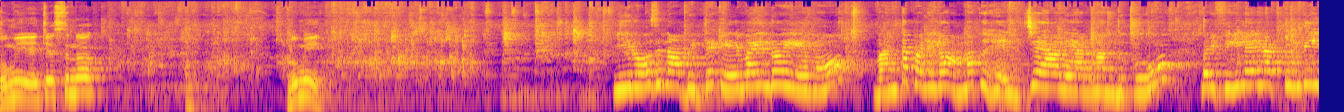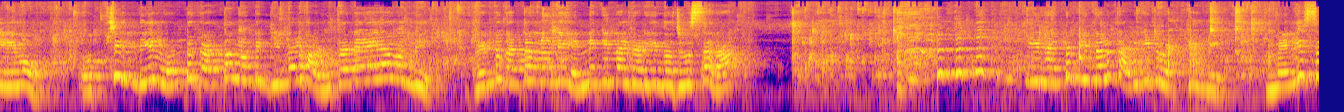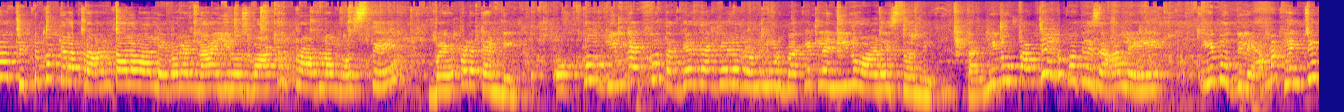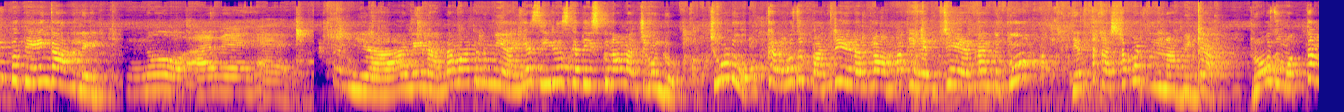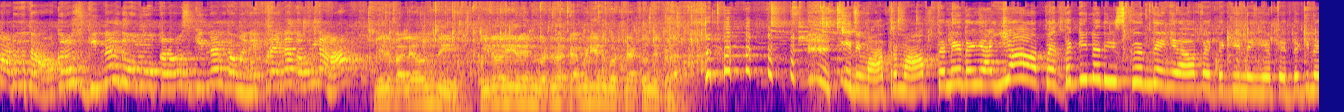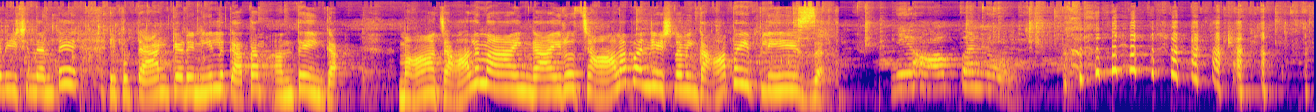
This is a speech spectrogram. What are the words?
భూమి ఏం చేస్తున్నావు భూమి. ఈ రోజు నా బిడ్డకి ఏమైందో ఏమో వంట పనిలో అమ్మకు హెల్ప్ చేయాలి అన్నందుకు. మరి ఫీల్ అయినట్టుంది ఏమో. వచ్చింది రెండు గంటల నుండి గిన్నెలు కడుగుతానే ఉంది. రెండు గంటల నుండి ఎన్ని గిన్నెలు కడిగిందో చూస్తారా? ప్రాబ్లం వస్తే భయపడకండి. ఒక్కో గిన్నెకు దగ్గర దగ్గర రెండు మూడు బకెట్ల నీళ్ళు వాడేస్తుంది. తల్లి నువ్వు పని చేయకపోతే చాలే. ఏం వద్దులే అమ్మకి హెల్ప్ చేయకపోతే ఏం కాదులే. అయ్యా నేను అన్న మాటలు మీ అయ్య సీరియస్గా తీసుకున్నా మంచిగుండు. చూడు ఒక్క రోజు పని చేయడంలో అమ్మకి హెల్ప్ చేయన్నందుకు ఎంత కష్టపడుతుంది నా బిడ్డ. రోజు మొత్తం ఇది భలే ఉంది. హీరో హీరోయిన్ కొట్టిన కమెడియన్ కొట్టినట్టు ఉంది ఇక్కడ. ఇది మాత్రం ఆపుతలేదయ్యా. అయ్యా పెద్ద గిన్నె తీసుకుంది అయ్యా. పెద్ద గిన్నె అయ్యా పెద్ద గిన్నె తీసిందంటే ఇప్పుడు ట్యాంకెడ్ నీళ్ళు కథం అంతే ఇంకా. మా చాలు మా ఇంకా ఈరోజు చాలా పని చేసినాం. ఇంకా ఆపేయి ప్లీజ్. నీ ఆపను.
